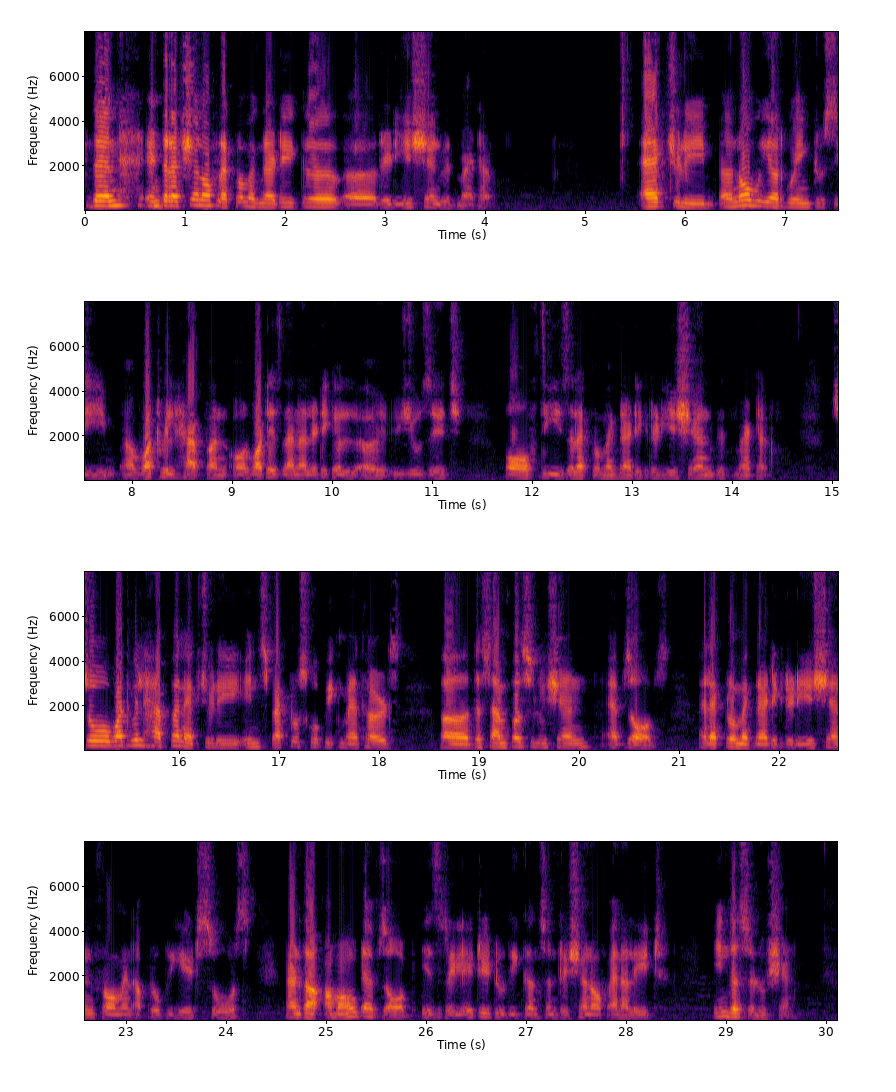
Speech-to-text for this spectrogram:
then interaction of electromagnetic uh, uh, radiation with matter actually uh, now we are going to see uh, what will happen or what is the analytical uh, usage of these electromagnetic radiation with matter. So what will happen actually in spectroscopic methods uh, the sample solution absorbs electromagnetic radiation from an appropriate source and the amount absorbed is related to the concentration of analyte in the solution.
